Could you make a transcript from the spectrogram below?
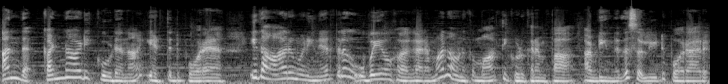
அந்த கண்ணாடி கூட நான் எடுத்துட்டு போறேன். இது ஆறு மணி நேரத்துல உபயோககரமா நான் உனக்கு மாத்தி கொடுக்குறேன்ப்பா அப்படின்றத சொல்லிட்டு போறாரு.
